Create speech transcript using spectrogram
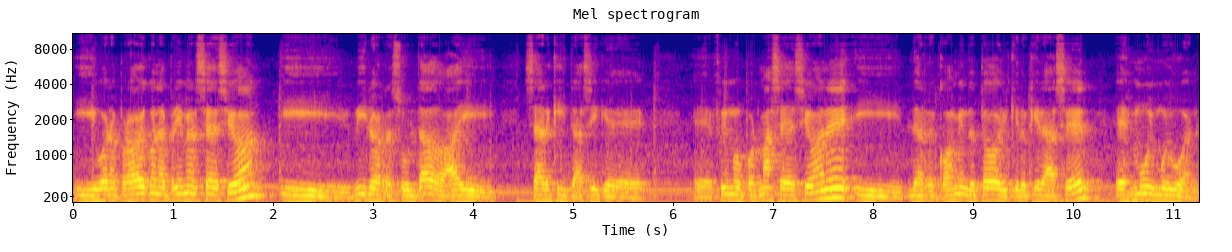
y bueno, probé con la primera sesión y vi los resultados ahí cerquita, así que eh, fuimos por más sesiones y le recomiendo a todo el que lo quiera hacer, es muy muy bueno.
